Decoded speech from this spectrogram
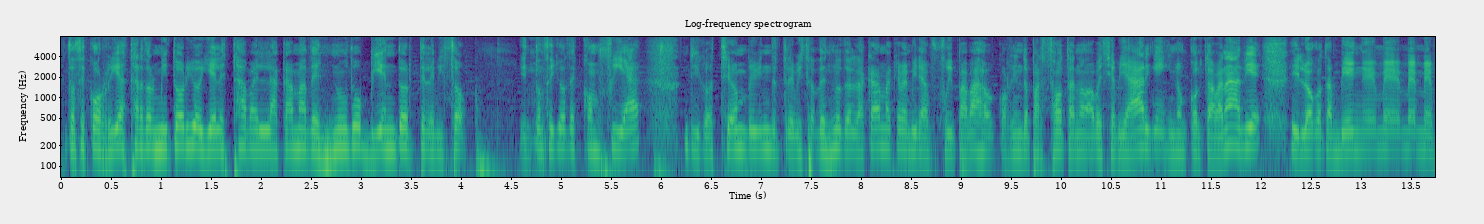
entonces corrí hasta el dormitorio y él estaba en la cama desnudo viendo el televisor. Y entonces yo desconfía, digo, este hombre viendo el televisor desnudo en la cama, que me mira, fui para abajo corriendo para el sótano a ver si había alguien y no encontraba a nadie. Y luego también eh, me, me- me-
